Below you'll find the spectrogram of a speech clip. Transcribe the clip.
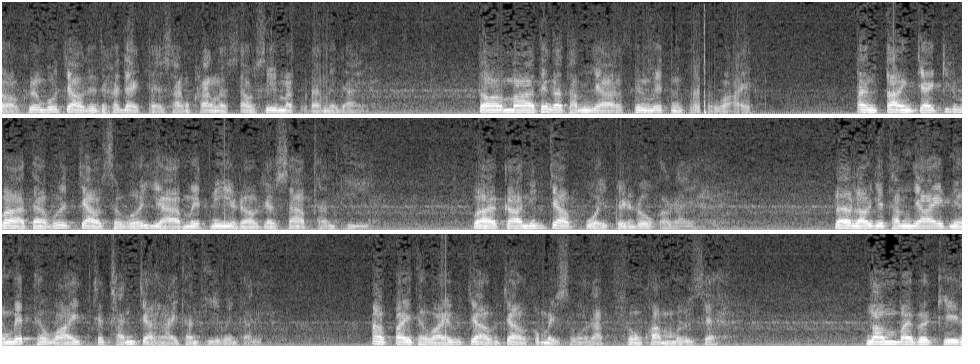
ตอบเครื่องพระเจ้าเนี่ยจะเขาได้แค่สามครั้งนะเศร้าซีมากกว่านั้นไม่ได้ ต่อมาท่านก็ทำยาขึ้นเม็ดหนึ่งเพื่อถวายท่านตั้งใจคิดว่าถ้าพระเจ้าเสวยยาเม็ดนี้เราจะทราบทันที ว่าอาการที่พระเจ้าป่วยเป็นโรคอะไร แล้วเราจะทำยาอีกหนึ่งเม็ดถวายจะฉันจะหายทันทีเหมือนกันเอาไปถวายพระเจ้าพระเจ้าก็ไม่ทรงรับทรงคว่ำมือเสีย นำไปประเคน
